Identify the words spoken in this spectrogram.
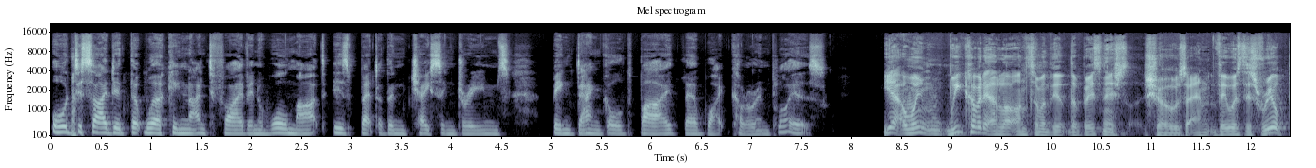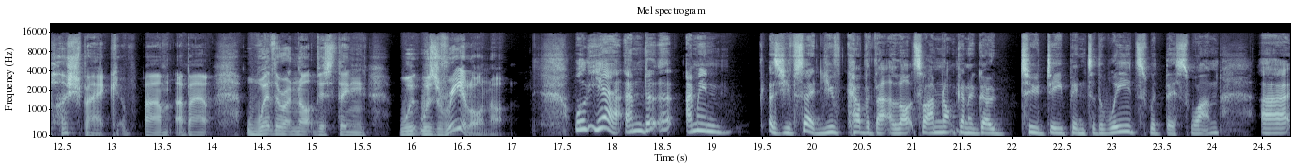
or decided that working nine to five in a Walmart is better than chasing dreams being dangled by their white collar employers. Yeah, we, we covered it a lot on some of the, the business shows, and there was this real pushback um, about whether or not this thing w- was real or not. Well, yeah, and uh, I mean, as you've said, you've covered that a lot, so I'm not going to go too deep into the weeds with this one. Uh,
